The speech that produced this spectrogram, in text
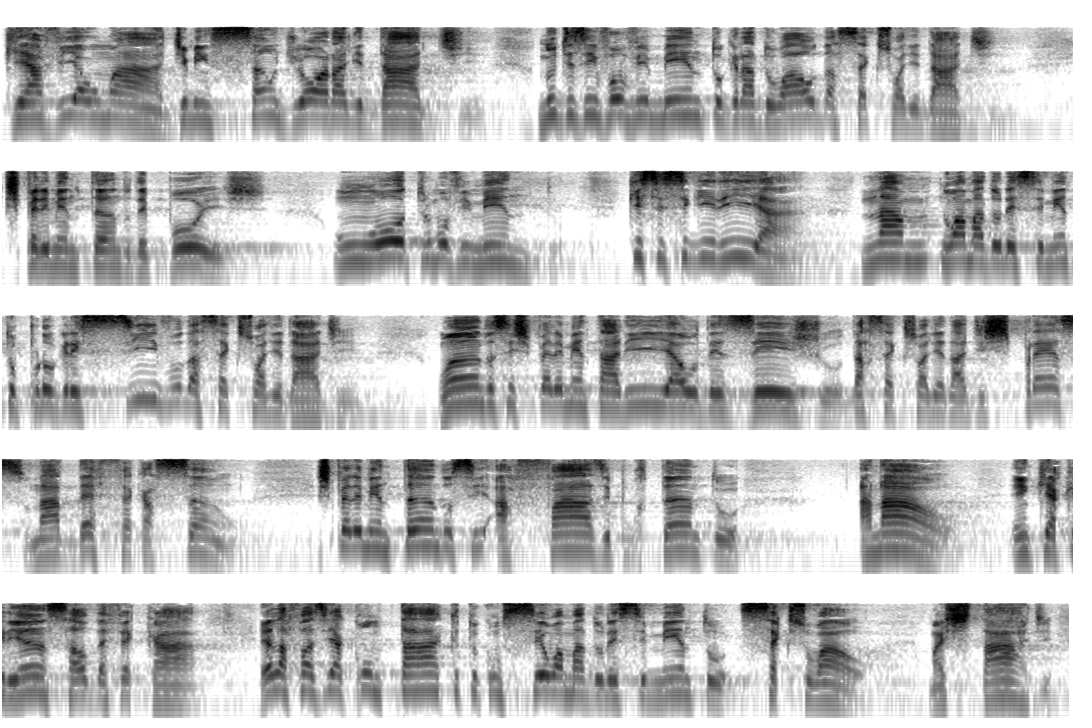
que havia uma dimensão de oralidade no desenvolvimento gradual da sexualidade, experimentando depois um outro movimento que se seguiria na, no amadurecimento progressivo da sexualidade, quando se experimentaria o desejo da sexualidade expresso na defecação, experimentando-se a fase, portanto, anal, em que a criança, ao defecar, ela fazia contato com seu amadurecimento sexual. Mais tarde,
